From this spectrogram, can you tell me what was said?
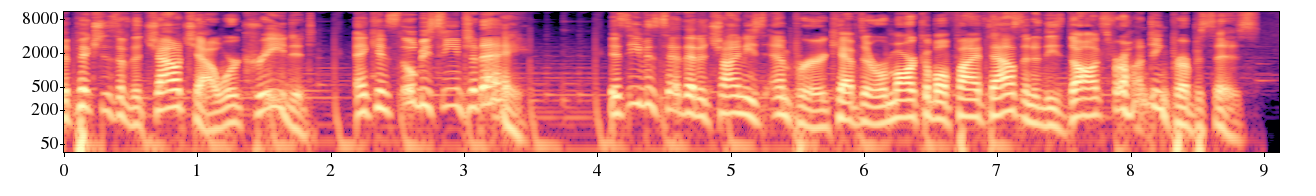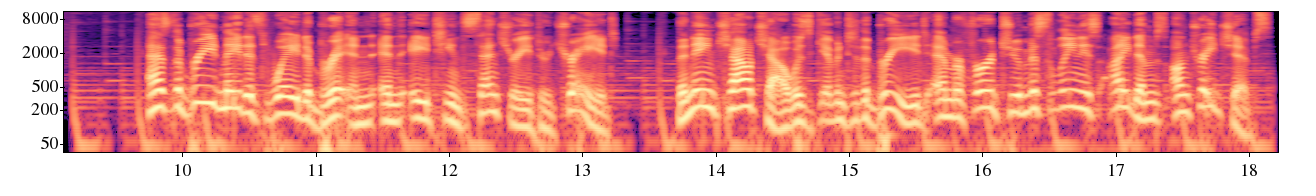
depictions of the Chow Chow were created and can still be seen today. It's even said that a Chinese emperor kept a remarkable 5,000 of these dogs for hunting purposes. As the breed made its way to Britain in the 18th century through trade, the name Chow Chow was given to the breed and referred to miscellaneous items on trade ships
